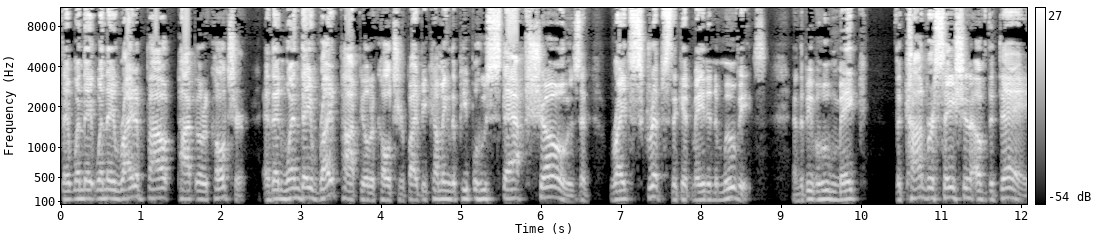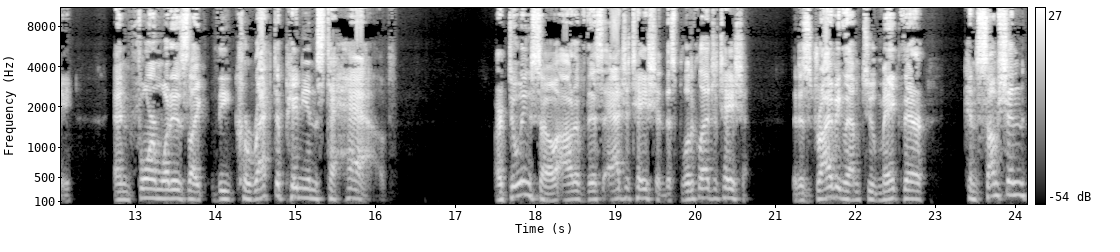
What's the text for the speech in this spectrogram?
that when they when they write about popular culture and then when they write popular culture by becoming the people who staff shows and write scripts that get made into movies and the people who make the conversation of the day and form what is like the correct opinions to have are doing so out of this agitation, this political agitation that is driving them to make their consumption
